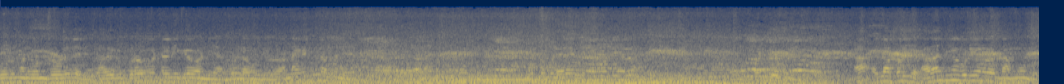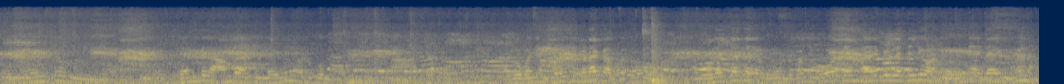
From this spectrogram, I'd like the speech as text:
ஒரு மணி ஒன்றோடு சரி அதுக்கு பிறகு டனிக்க வேண்டியா உள்ள முடியும் அண்ணா கட்டி நம்ம மூன்று மணி எத்தனை குட்டிகளும் ஆ எல்லாம் படிக்க. அதான் நீங்கள் குட்டிகள் வேண்டாம் மூன்று. மூன்றும் ரெண்டு ஆம்பளை பிள்ளையும் ஒரு பொண்ணு. அப்போ கொஞ்சம் பொறுத்து கிடக்கு அப்போ உழைச்சா கொஞ்சம் ஓவர் டைம் வீட்டில் செய்யும் இன்னும் டைம் வேணும்.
